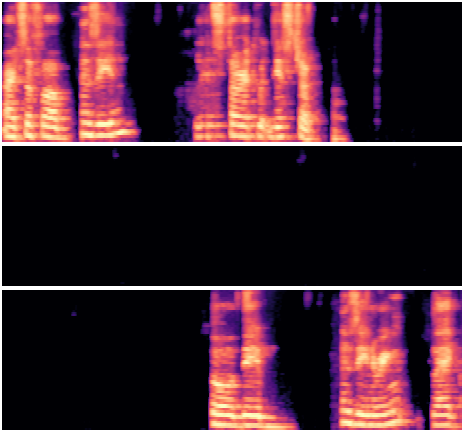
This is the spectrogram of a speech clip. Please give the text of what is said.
right, so for benzene, let's start with this structure. So the benzene ring, like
